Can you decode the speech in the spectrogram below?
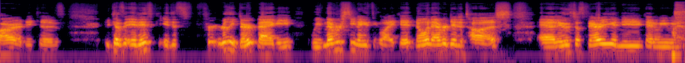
hard because because it is it is really dirtbaggy We've never seen anything like it. No one ever did it to us, and it was just very unique. And we we,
